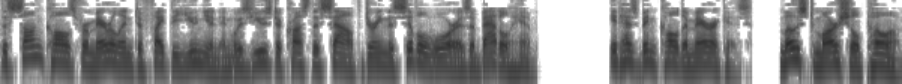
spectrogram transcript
The song calls for Maryland to fight the Union and was used across the South during the Civil War as a battle hymn. It has been called America's most martial poem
